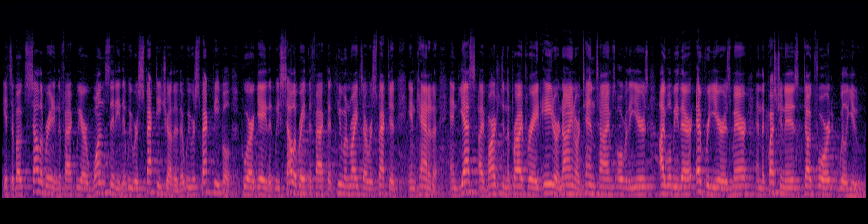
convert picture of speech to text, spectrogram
It's about celebrating the fact we are one city, that we respect each other, that we respect people who are gay, that we celebrate the fact that human rights are respected in Canada. And yes, I've marched in the Pride Parade eight or nine or ten times over the years. I will be there every year as mayor, and the question is, Doug Ford, will you?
